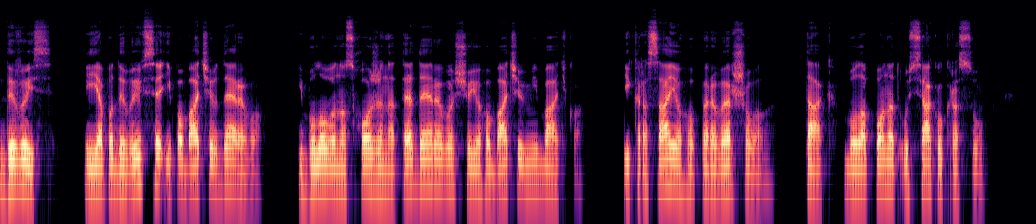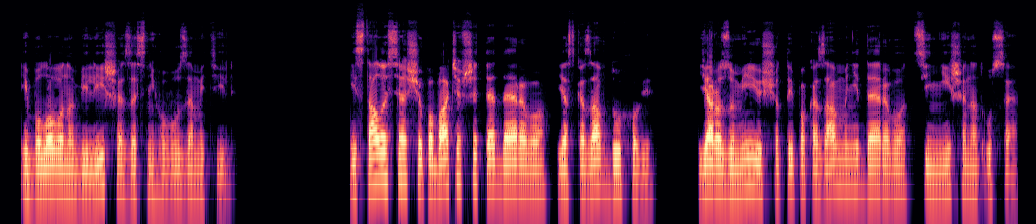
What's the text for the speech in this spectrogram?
Дивись, і я подивився і побачив дерево, і було воно схоже на те дерево, що його бачив мій батько, і краса його перевершувала так, була понад усяку красу, і було воно біліше за снігову заметіль. І сталося, що, побачивши те дерево, я сказав духові Я розумію, що ти показав мені дерево цінніше над усе.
